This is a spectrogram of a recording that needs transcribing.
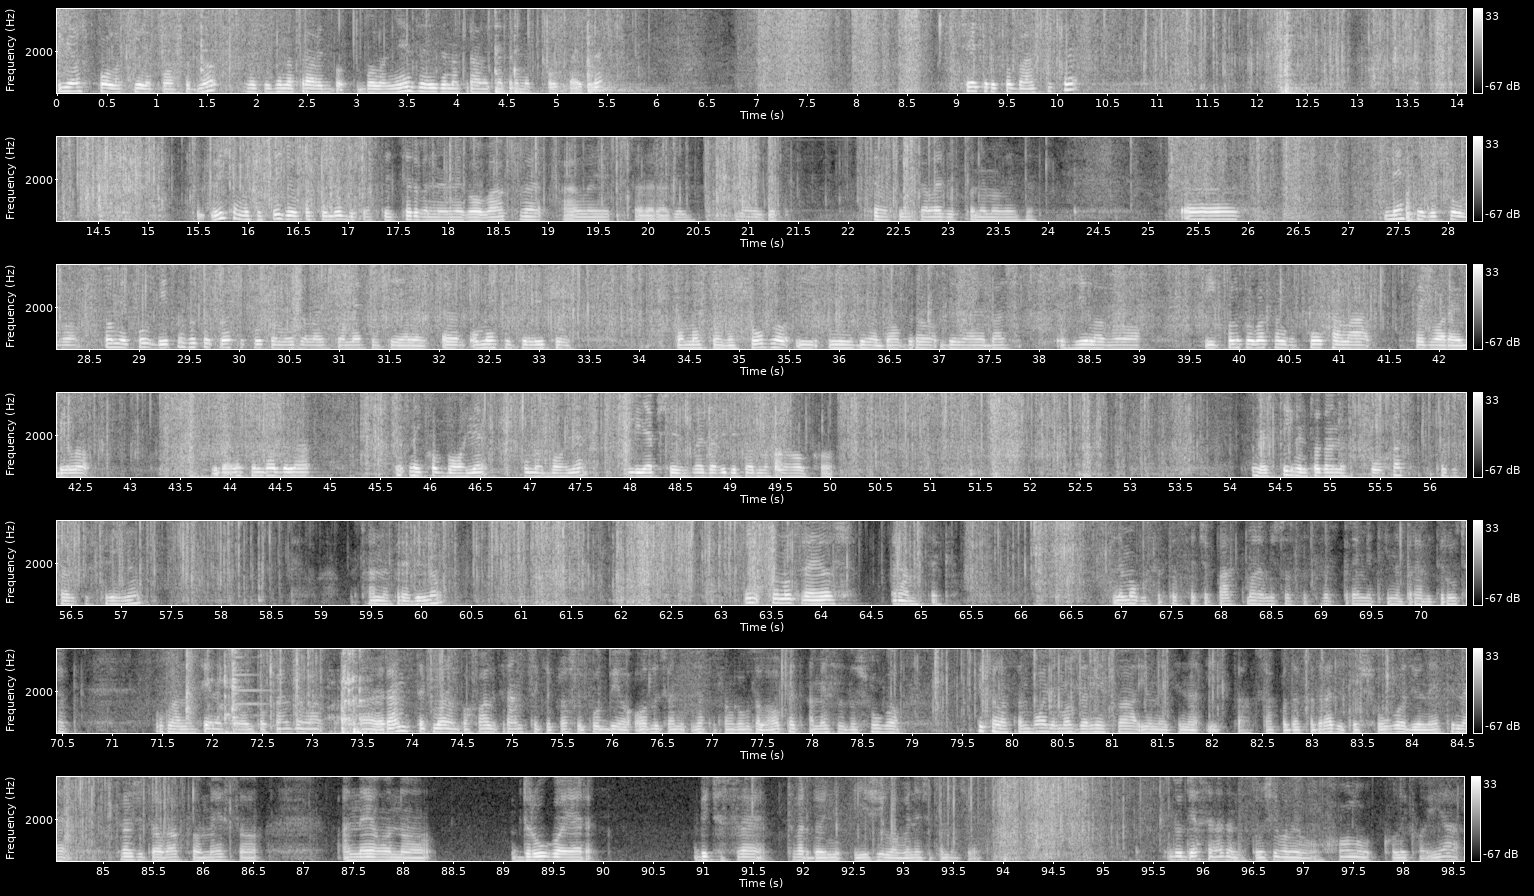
I još pola kile posebno. Znači za napraviti bolognese i za napraviti, na primjer, polpete. Četiri kobasice. Više mi se sviđaju kad su ljubičaste i crvene nego ovakve, ali šta da radim, ne vidjeti. Treba ću zalediti, to nema veze. E, meso za šugo, to mi je full bitno, zato je prošli put sam uzela isto u jele, e, u mesnici liču to meso za šugo i nije bilo dobro, bilo je baš žilavo i koliko god sam ga kuhala, sve gore je bilo. I danas sam dobila neko bolje, puno bolje, ljepše izgleda, vidi se odmah na oko. Ne stignem to danas kuhat, to ću staviti u škrinju. Stvarno je predivno. I unutra je još ramstek. Ne mogu se to sve će past, moram išto se sve spremiti i napraviti ručak. Uglavnom cijene sam vam pokazala. E, ramstek, moram pohvaliti, Ramstek je prošli put bio odličan, zato sam ga uzela opet, a meso za šugo, pitala sam bolje, možda nije sva junetina ista. Tako da kad radite šugo od junetine, tražite ovakvo meso, a ne ono drugo, jer bit će sve tvrdo i žilovo i nećete moći jesti. Ljudi, ja se nadam da ste uživali u ovom holu, koliko i ja.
